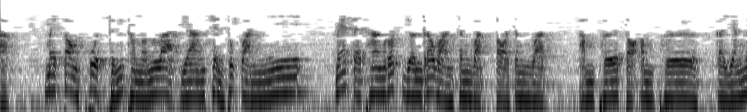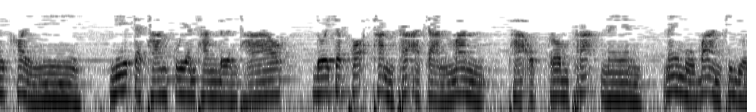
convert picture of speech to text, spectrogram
าก ไม่ต้องพูดถึงถนนลาดยางเช่นทุกวันนี้ แม้แต่ทางรถยนต์ระหว่างจังหวัดต่อจังหวัด อำเภอต่ออำเภอก็ยังไม่ค่อยมีมีแต่ทางเกวียนทางเดินเท้า โดยเฉพาะท่านพระอาจารย์มั่น พาอบรมพระเนน ในหมู่บ้านที่อยู่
